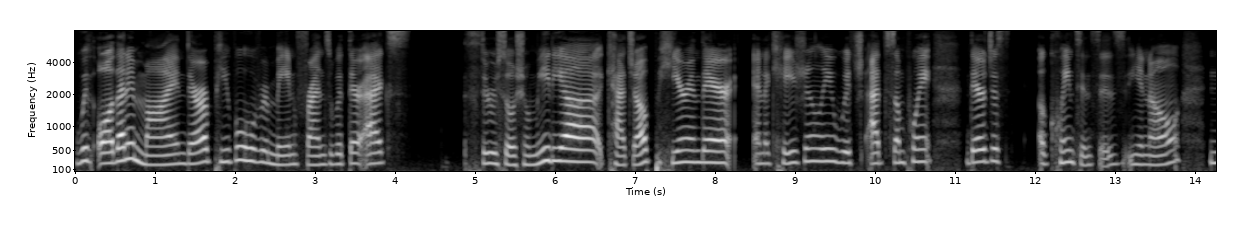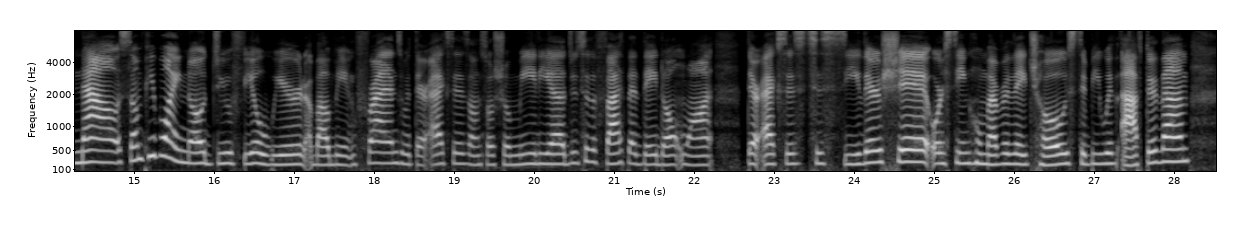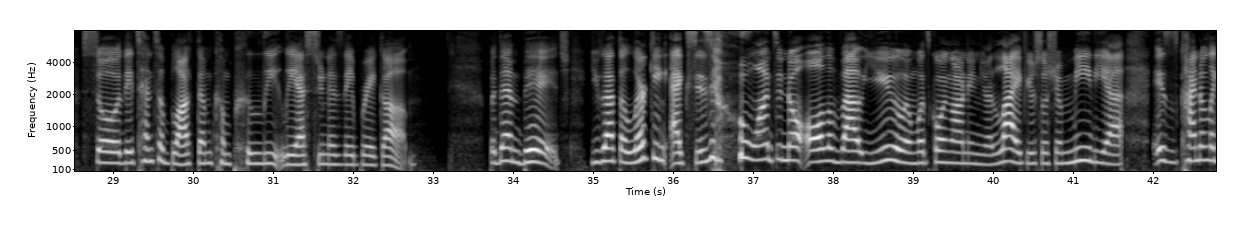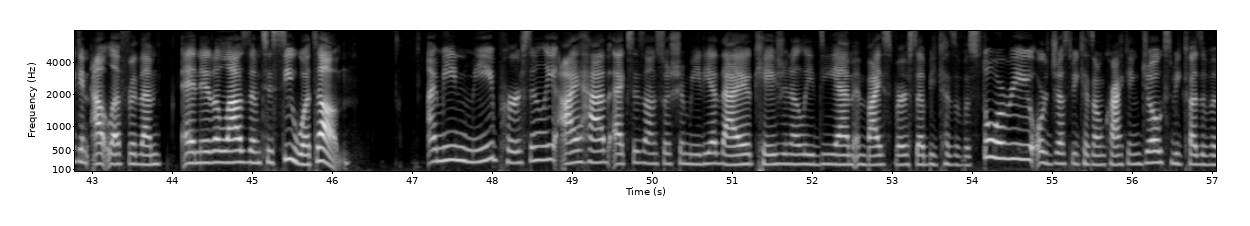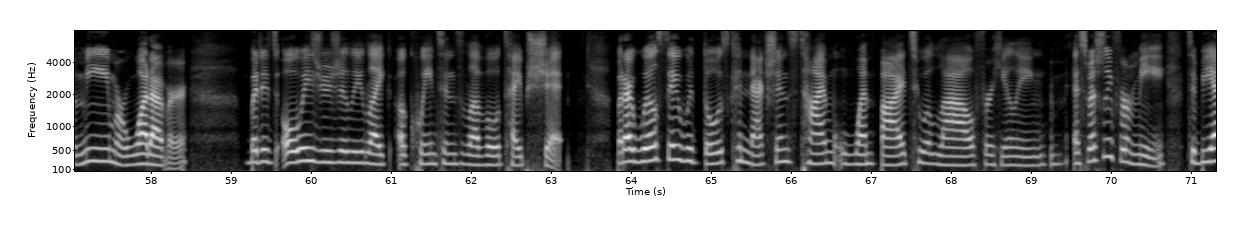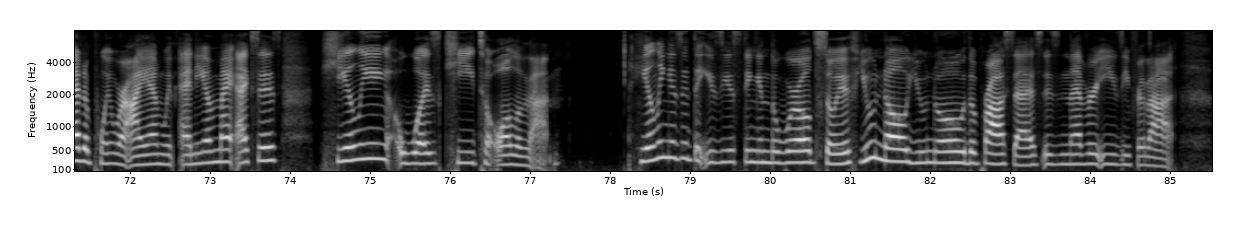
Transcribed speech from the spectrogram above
With all that in mind, there are people who remain friends with their ex through social media, catch up here and there, and occasionally, which at some point they're just acquaintances, you know? Now, some people I know do feel weird about being friends with their exes on social media due to the fact that they don't want their exes to see their shit or seeing whomever they chose to be with after them. So they tend to block them completely as soon as they break up. But then, bitch, you got the lurking exes who want to know all about you and what's going on in your life. Your social media is kind of like an outlet for them and it allows them to see what's up. I mean, me personally, I have exes on social media that I occasionally DM and vice versa because of a story or just because I'm cracking jokes because of a meme or whatever. But it's always usually like acquaintance level type shit. But I will say, with those connections, time went by to allow for healing, especially for me to be at a point where I am with any of my exes. Healing was key to all of that. Healing isn't the easiest thing in the world, so if you know, you know the process is never easy for that.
